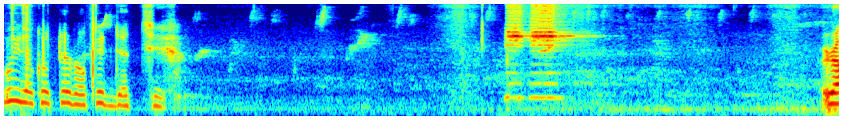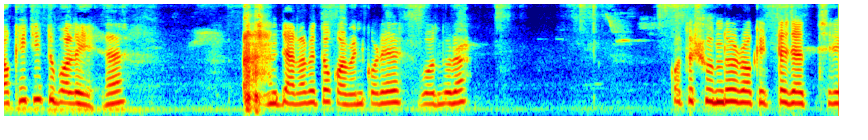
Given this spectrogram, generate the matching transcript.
ওই দেখো, একটা রকেট যাচ্ছে। রকেটই তো বলে হ্যাঁ? জানাবে তো কমেন্ট করে, বন্ধুরা। কত সুন্দর রকেটটা যাচ্ছে।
